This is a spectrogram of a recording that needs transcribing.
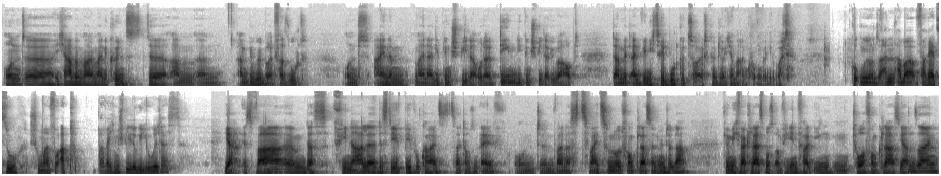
Und äh, ich habe mal meine Künste am, ähm, am Bügelbrett versucht und einem meiner Lieblingsspieler oder dem Lieblingsspieler überhaupt damit ein wenig Tribut gezollt. Könnt ihr euch ja mal angucken, wenn ihr wollt. Gucken wir uns an. Aber verrätst du schon mal vorab, bei welchem Spiel du gejubelt hast? Ja, es war ähm, das Finale des DFB-Pokals 2011 und ähm, war das 2 zu 0 von Klaas in Hünteler. Für mich war klar, es muss auf jeden Fall irgendein Tor von Klaas Jan sein.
